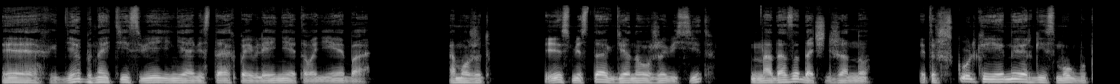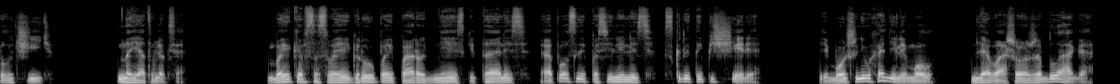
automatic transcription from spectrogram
Эх, где бы найти сведения о местах появления этого неба? А может, есть места, где оно уже висит? Надо задачить Жанну. Это ж сколько я энергии смог бы получить. Но я отвлекся. Быков со своей группой пару дней скитались, а после поселились в скрытой пещере. И больше не выходили, мол, для вашего же блага.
